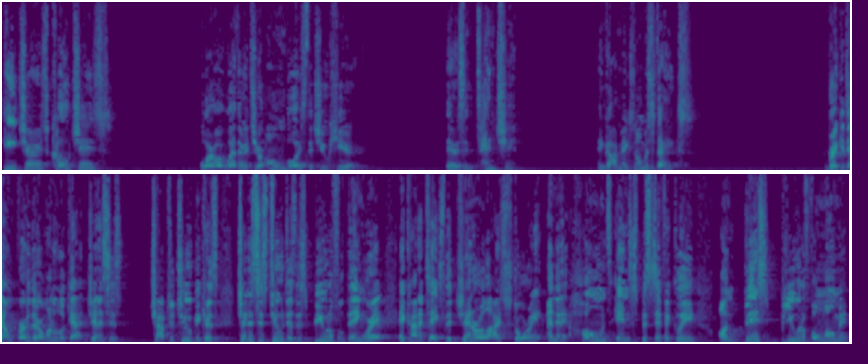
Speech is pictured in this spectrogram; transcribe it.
teachers, coaches, or whether it's your own voice that you hear, there is intention. And God makes no mistakes. Break it down further. I want to look at Genesis chapter 2 because Genesis 2 does this beautiful thing where it, it kind of takes the generalized story and then it hones in specifically on this beautiful moment.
